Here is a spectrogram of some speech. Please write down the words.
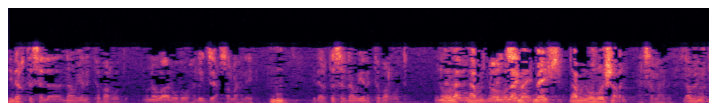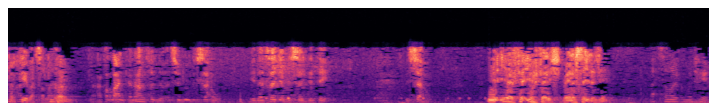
إذا اغتسل ناويا التبرد ونوى الوضوء هل يجزع صلى الله عليك إذا اغتسل ناويا التبرد لا لا لابد من الوضوء لا ما ما يجزي لابد من الوضوء الشرعي أحسن الله عليك لابد من الترتيب أحسن الله نعم عفى الله عنك أنا أقصد سجود السهو. إذا سجد السجدتين. بالسهو. يفترش بين السجدتين أحسن عليكم يا شيخ.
